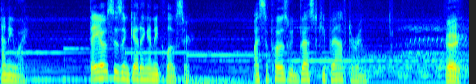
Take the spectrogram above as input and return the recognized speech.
Anyway, Thaos isn't getting any closer. I suppose we'd best keep after him. Hey.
